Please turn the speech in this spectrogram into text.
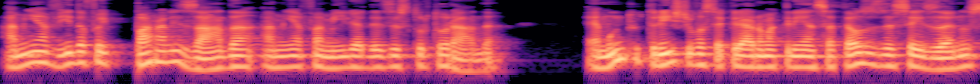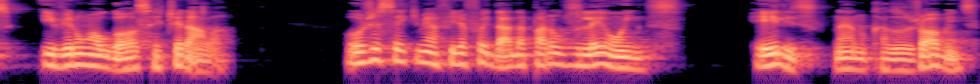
A minha vida foi paralisada, a minha família desestruturada. É muito triste você criar uma criança até os 16 anos e vir um algoz retirá-la. Hoje sei que minha filha foi dada para os leões. Eles, né, no caso os jovens,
